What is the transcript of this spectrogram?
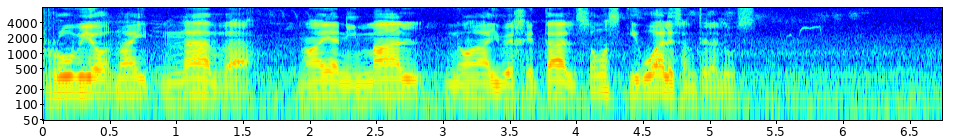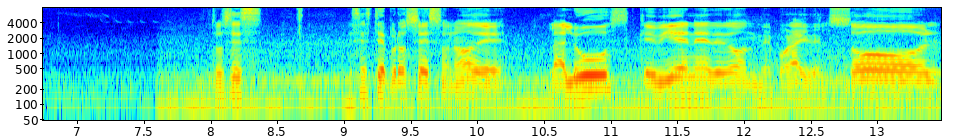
rubio, no hay nada. No hay animal, no hay vegetal. Somos iguales ante la luz. Entonces, es este proceso, ¿no? De la luz que viene de dónde? Por ahí, del sol.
